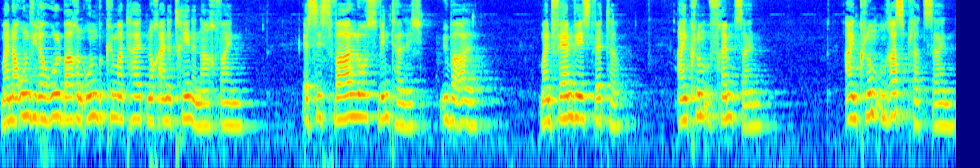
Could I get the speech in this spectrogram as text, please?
Meiner unwiederholbaren Unbekümmertheit noch eine Träne nachweinen. Es ist wahllos winterlich, überall. Mein Fernweh ist Wetter. Ein Klumpen Fremdsein. Ein Klumpen Rastplatz sein.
